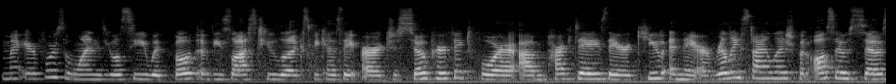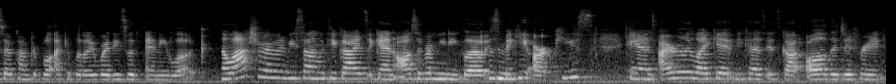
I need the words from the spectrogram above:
my Air Force Ones you'll see with both of these last two looks because they are just so perfect for um, park days. They are cute and they are really stylish but also so so comfortable. I could literally wear these with any look. The last shirt I'm going to be selling with you guys again also from Uniqlo. Is Mickey art piece and I really like it because it's got all the different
